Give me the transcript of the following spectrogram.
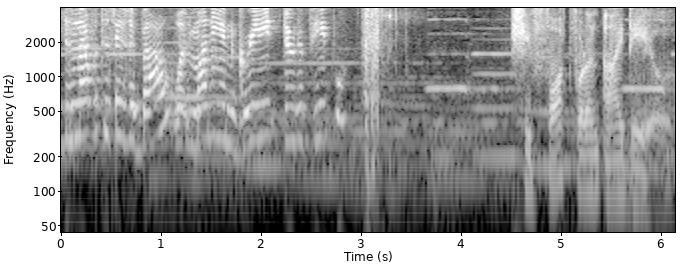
Isn't that what this is about? What money and greed do to people? She fought for an ideal.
